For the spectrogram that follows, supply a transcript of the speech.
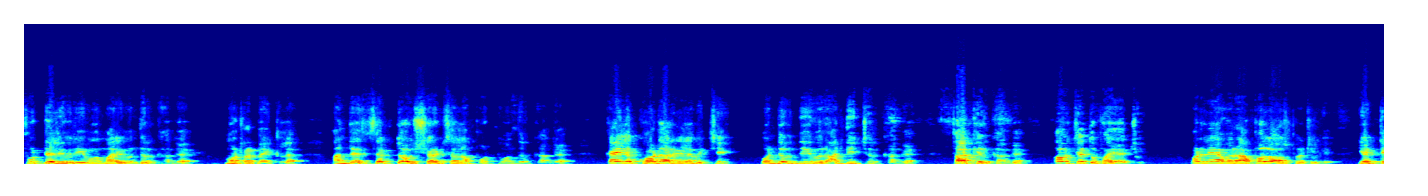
ஃபுட் டெலிவரி இவங்க மாதிரி வந்திருக்காங்க மோட்டார் பைக்கில் அந்த ஜெப்டோ ஷர்ட்ஸ் எல்லாம் போட்டு வந்திருக்காங்க. கையில் கோடாரியெல்லாம் வச்சு கொண்டு வந்து இவர் அடிச்சிருக்காங்க தாக்கியிருக்காங்க. அவர் செத்து போயாச்சு. உடனே அவர் அப்போலோ ஹாஸ்பிட்டலுக்கு எட்டு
